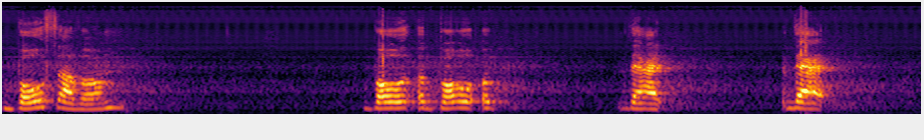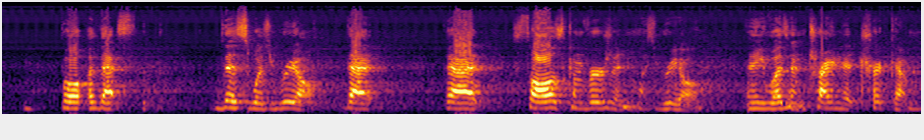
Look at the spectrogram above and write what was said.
both of them, both, uh, both, uh, that, that, both, uh, this was real, that, that Saul's conversion was real, and he wasn't trying to trick him,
